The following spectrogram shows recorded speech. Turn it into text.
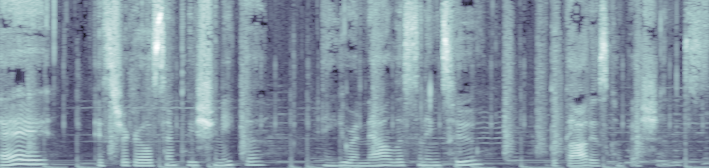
Hey, it's your girl Simply Shanika, and you are now listening to The Goddess Confessions.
